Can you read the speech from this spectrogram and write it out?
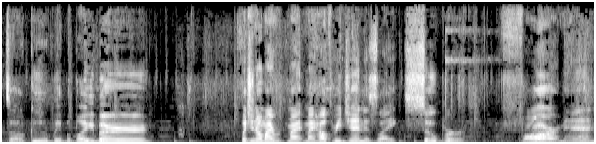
It's all good, baby, baby. But you know, my, my, my health regen is like super far, man.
